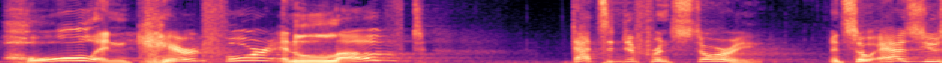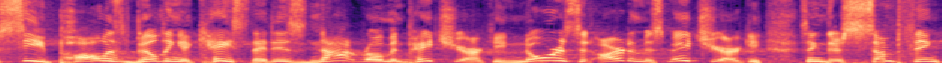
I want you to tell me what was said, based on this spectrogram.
whole and cared for and loved. That's a different story. And so, as you see, Paul is building a case that is not Roman patriarchy, nor is it Artemis matriarchy, saying there's something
